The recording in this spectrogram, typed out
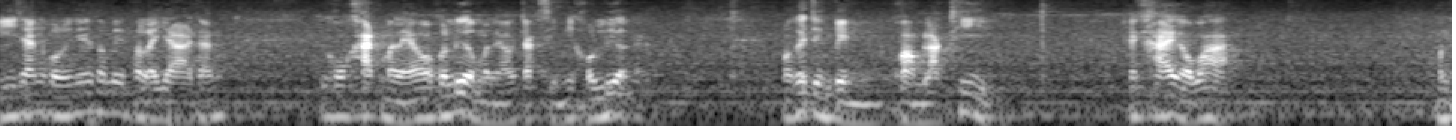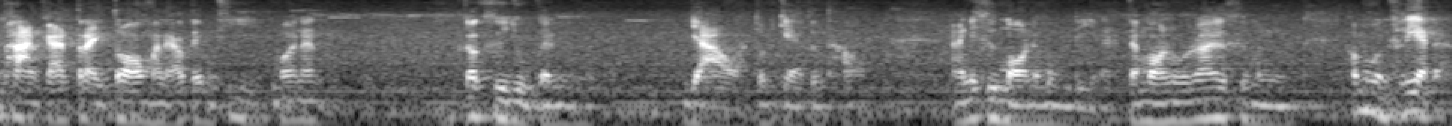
มีฉันคนคนนี้ต้องเป็นภรรยาฉันคือเขาคัดมาแล้วเขาเลือกมาแล้ว จากสิ่งที่เขาเลือกอะมันก็จึงเป็นความรักที่คล้ายๆกับว่า มันผ่านการไตร่ตรองมาแล้วเต็มที่ เพราะนั้นก็คืออยู่กันยาวจนแก่จนเฒ่า อันนี้คือมองในมุมดีนะ แต่มองในมุมร้ายก็คือมันเขาเป็นคนเครียดอะ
